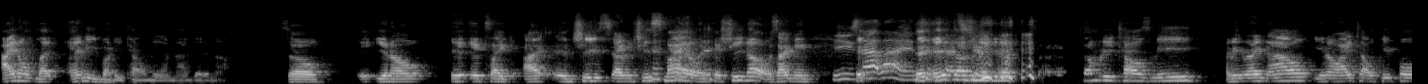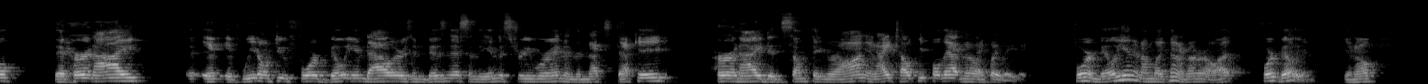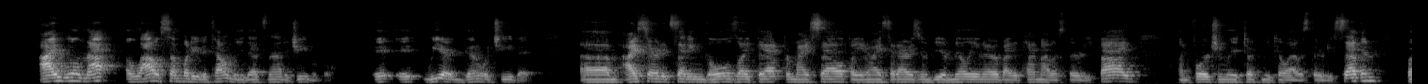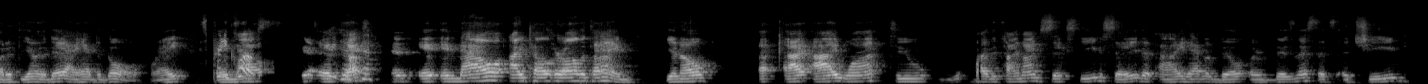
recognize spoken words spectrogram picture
I don't let anybody tell me I'm not good enough. So, you know, it, it's like I and she's I mean she's smiling because she knows. I mean, he's it, not lying. It, it doesn't true. make a difference. Somebody tells me. I mean, right now, you know, I tell people that her and I, if, if we don't do four billion dollars in business in the industry we're in in the next decade, her and I did something wrong. And I tell people that, and they're like, wait, wait, wait, four million? And I'm like, no, no, no, no, four billion. You know, I will not allow somebody to tell me that's not achievable. It, it we are going to achieve it. Um, I started setting goals like that for myself. You know, I said I was going to be a millionaire by the time I was 35. Unfortunately, it took me till I was 37. But at the end of the day, I had the goal, right? It's pretty and close. Now, and, and, and, and now I tell her all the time, you know, I, I want to, by the time I'm 60, to say that I have a bill or business that's achieved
